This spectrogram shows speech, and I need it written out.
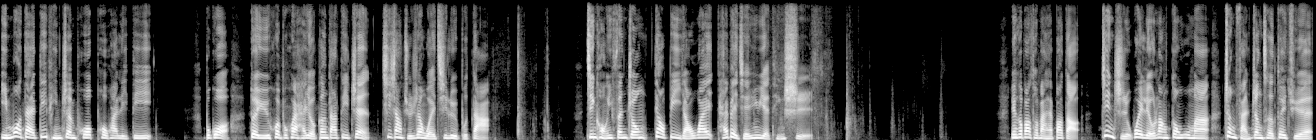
以末代低频震波破坏力低，不过对于会不会还有更大地震，气象局认为几率不大。惊恐一分钟，吊臂摇歪，台北捷运也停驶。联合报头版还报道。禁止喂流浪动物吗？正反政策对决，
